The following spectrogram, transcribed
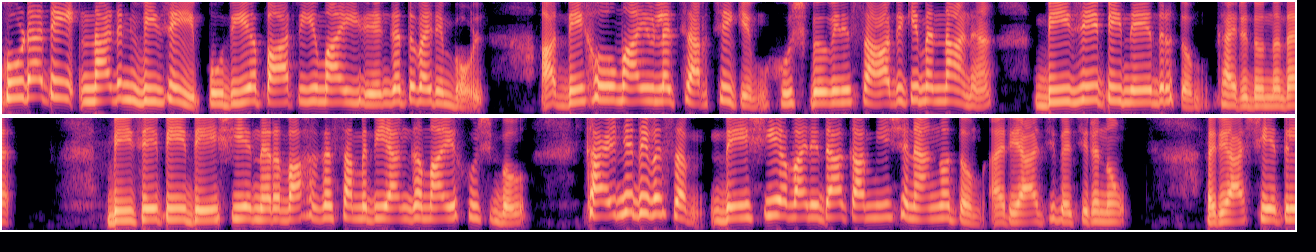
കൂടാതെ നടൻ വിജയ് പുതിയ പാർട്ടിയുമായി രംഗത്ത് വരുമ്പോൾ അദ്ദേഹവുമായുള്ള ചർച്ചയ്ക്കും ഖുഷ്ബുവിന് സാധിക്കുമെന്നാണ് ബി ജെ പി നേതൃത്വം കരുതുന്നത്. ബി ജെ പി ദേശീയ നിർവാഹക സമിതി അംഗമായ ഖുഷ്ബു കഴിഞ്ഞ ദിവസം ദേശീയ വനിതാ കമ്മീഷൻ അംഗത്വം രാജിവെച്ചിരുന്നു. രാഷ്ട്രീയത്തിൽ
